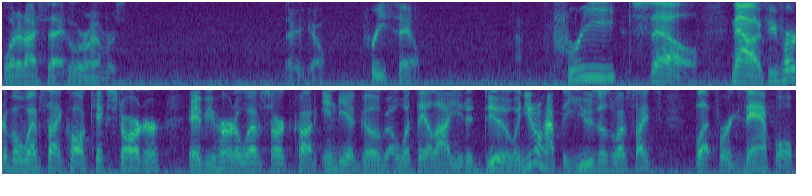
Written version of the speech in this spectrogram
what did I say? Who remembers? There you go. Pre-sale. Pre-sale. Now, if you've heard of a website called Kickstarter, if you heard of a website called Indiegogo, what they allow you to do, and you don't have to use those websites, but for example,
